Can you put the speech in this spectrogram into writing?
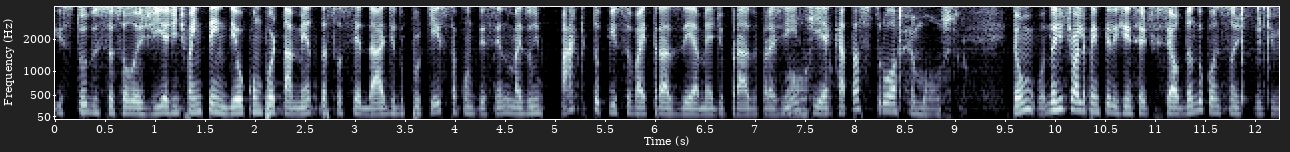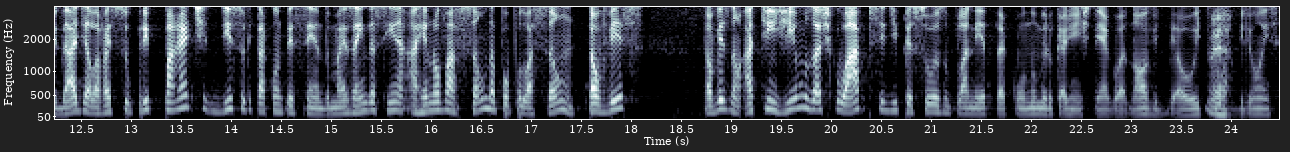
estudos de sociologia, a gente vai entender o comportamento da sociedade, do porquê isso está acontecendo, mas o impacto que isso vai trazer a médio prazo para a gente monstro. é catastrófico. É monstro. Então, quando a gente olha para a inteligência artificial dando condições de produtividade, ela vai suprir parte disso que está acontecendo, mas ainda assim a renovação da população, talvez, talvez não, atingimos acho que o ápice de pessoas no planeta com o número que a gente tem agora, 9 a 8 é. bilhões.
